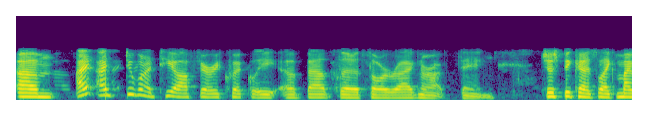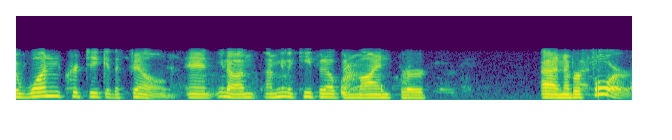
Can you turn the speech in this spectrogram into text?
Um, I, I do want to tee off very quickly about the Thor Ragnarok thing, just because like my one critique of the film, and you know I'm I'm gonna keep an open mind for uh, number four,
